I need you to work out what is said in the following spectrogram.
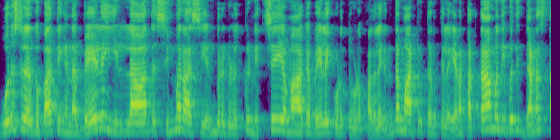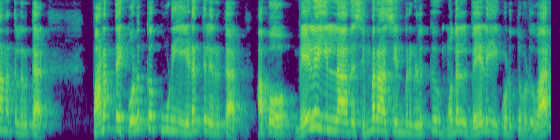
ஒரு சிலருக்கு பார்த்தீங்கன்னா வேலை இல்லாத சிம்மராசி என்பவர்களுக்கு நிச்சயமாக வேலை கொடுத்து விடும் அதில் எந்த மாற்று கருத்து இல்லை. ஏன்னா பத்தாம் அதிபதி தனஸ்தானத்தில் இருக்கார். பணத்தை கொடுக்கக்கூடிய இடத்தில் இருக்கார். அப்போ வேலை இல்லாத சிம்மராசி என்பவர்களுக்கு முதல் வேலையை கொடுத்து விடுவார்.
